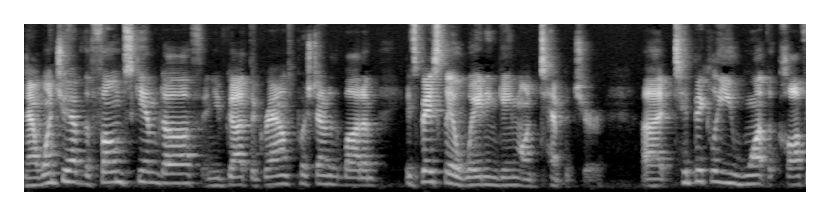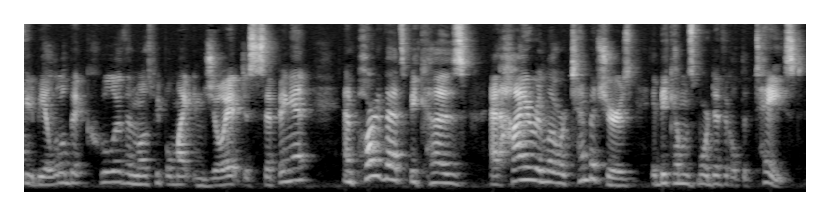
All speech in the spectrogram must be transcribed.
Now, once you have the foam skimmed off and you've got the grounds pushed down to the bottom, it's basically a waiting game on temperature. Uh, typically, you want the coffee to be a little bit cooler than most people might enjoy it just sipping it. And part of that's because at higher and lower temperatures, it becomes more difficult to taste.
